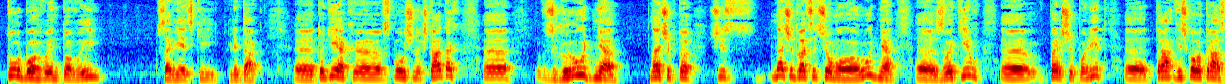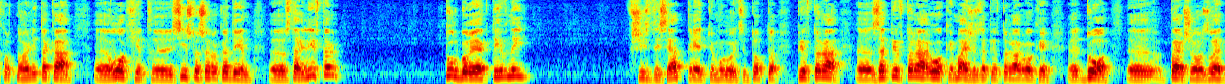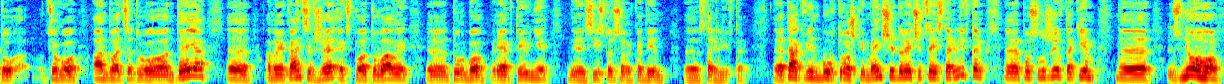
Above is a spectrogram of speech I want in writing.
Турбогвинтовий совєтський літак. Тоді як в Сполучених Штатах з грудня, начебто, чи з- наче 27 грудня е, злетів е, перший політ е, військово-транспортного літака Lockheed е, Сі-141 е, Starlifter, турбореактивний, в 63-му році. Тобто півтора, за півтора роки, майже за півтора роки до першого злету цього Ан-22 Антея американці вже експлуатували турбореактивні е, Сі-141 Starlifter. Е, Так, він був трошки менший. До речі, цей е, послужив таким е, з нього.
